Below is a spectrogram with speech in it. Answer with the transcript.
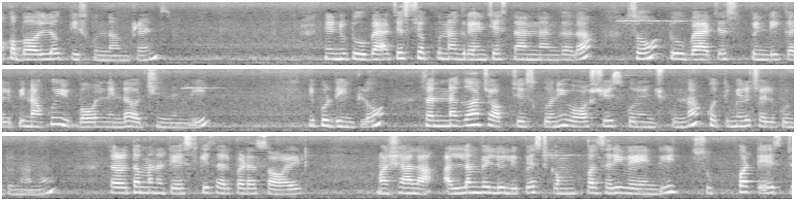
ఒక బౌల్లోకి తీసుకుందాం ఫ్రెండ్స్. నేను టూ బ్యాచెస్ చొప్పున గ్రైండ్ చేస్తా అన్నాను కదా సో టూ బ్యాచెస్ పిండి కలిపి నాకు ఈ బౌల్ నిండా వచ్చిందండి. ఇప్పుడు దీంట్లో సన్నగా చాప్ చేసుకొని వాష్ చేసుకొని ఉంచుకున్న కొత్తిమీర చల్లుకుంటున్నాను. తర్వాత మన టేస్ట్కి సరిపడా సాల్ట్ మసాలా అల్లం వెల్లుల్లి పేస్ట్ కంపల్సరీ వేయండి. సూపర్ టేస్ట్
